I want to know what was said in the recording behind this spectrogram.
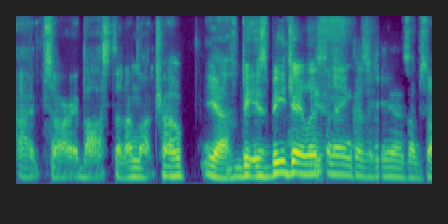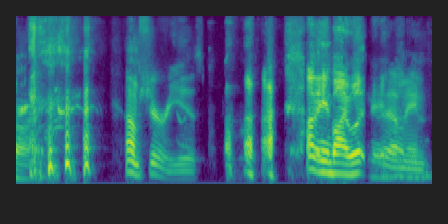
I'm sorry, Boston. I'm not trying. Yeah, is BJ listening? Because if he is, I'm sorry. I'm sure he is. I mean, why wouldn't he? Yeah, I mean,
